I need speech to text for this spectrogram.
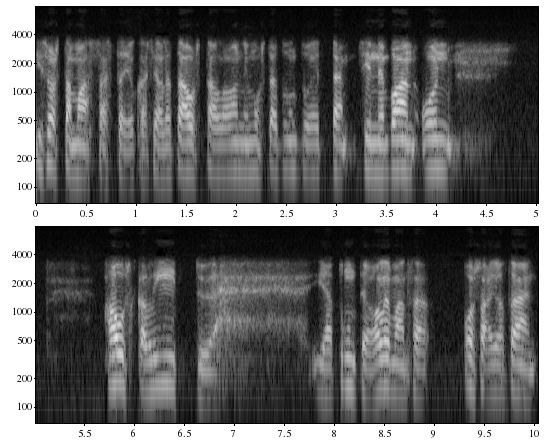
isosta massasta, joka siellä taustalla on, niin musta tuntuu, että sinne vaan on hauska liittyä ja tuntea olevansa osa jotain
